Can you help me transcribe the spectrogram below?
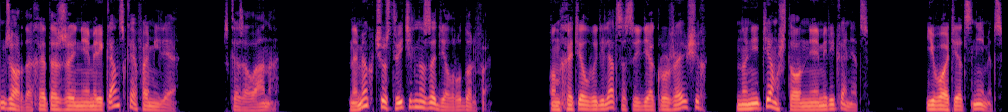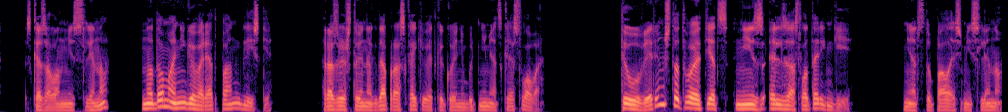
«Джордах, это же не американская фамилия?» — сказала она. Намек чувствительно задел Рудольфа. Он хотел выделяться среди окружающих, но не тем, что он не американец. Его отец немец, — сказал он мисс Лино, но дома они говорят по-английски. Разве что иногда проскакивает какое-нибудь немецкое слово. «Ты уверен, что твой отец не из Эльзас-Лотарингии?» — не отступалась мисс Лино.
